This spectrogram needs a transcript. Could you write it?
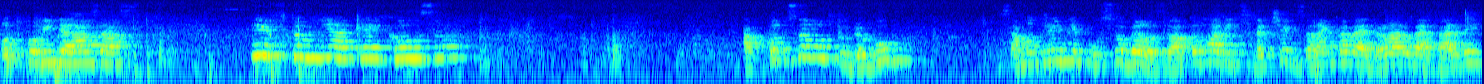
Odpovídala zas. Je v tom nějaké kouzlo? A po celou tu dobu samozřejmě působil zlatohlavý cvrček zelenkavé dolarové barvy,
